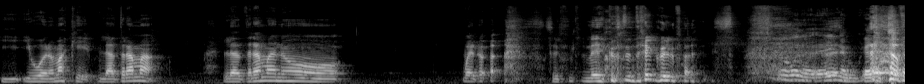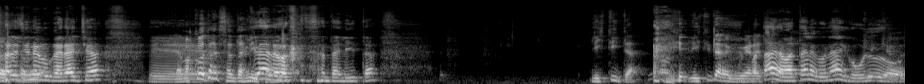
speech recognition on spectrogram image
Y, y bueno, más que la trama, la trama no... Bueno, me desconcentré culpa de eso. No, bueno, hay una cucaracha. Apareció una cucaracha. eh, La mascota de Santa Lita. Claro, la mascota de Santa Lita. Listita. Listita la cucaracha. Matala, matala con algo, ¿Qué- boludo.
